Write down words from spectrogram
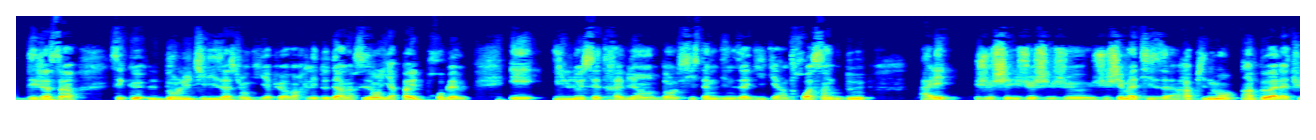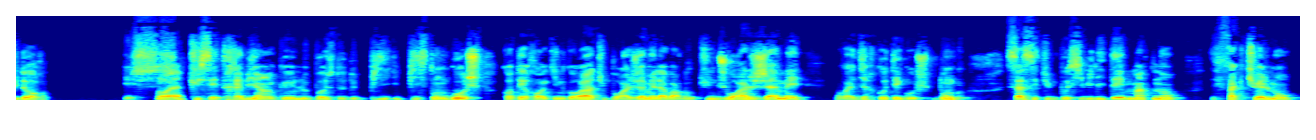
déjà ça, c'est que dans l'utilisation qu'il y a pu avoir les deux dernières saisons, il n'y a pas eu de problème. Et il le sait très bien dans le système d'Inzaghi qui est un 3-5-2. Allez, je, je, je, je, schématise rapidement un peu à la Tudor. Et Tu sais très bien que le poste de piston gauche, quand tu es Joaquin Correa, tu pourras jamais l'avoir. Donc tu ne joueras jamais, on va dire, côté gauche. Donc ça, c'est une possibilité. Maintenant, factuellement,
